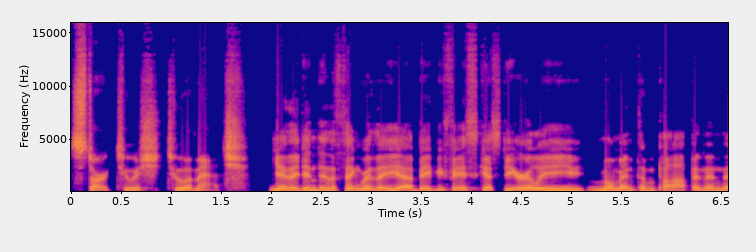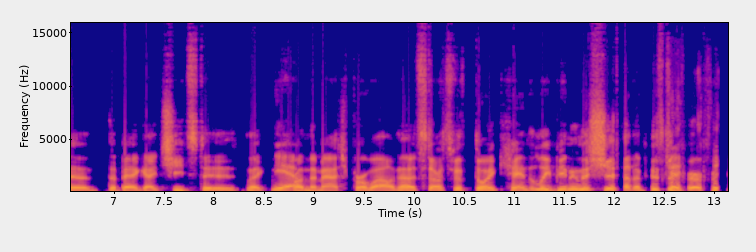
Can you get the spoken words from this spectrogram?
start to a, sh- to a match. Yeah, they didn't do the thing where the uh, babyface gets the early momentum pop and then the, the bad guy cheats to like Yeah. run the match for a while. No, it starts with Doink handily beating the shit out of Mr. Perfect.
